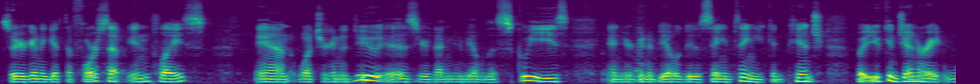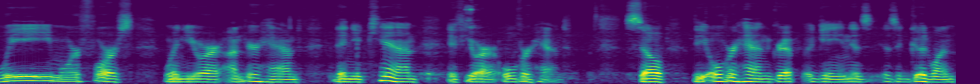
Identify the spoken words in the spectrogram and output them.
So you're going to get the forceps in place and what you're going to do is you're then going to be able to squeeze and you're going to be able to do the same thing. You can pinch, but you can generate way more force when you are underhand than you can if you are overhand. So the overhand grip again is, is a good one.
